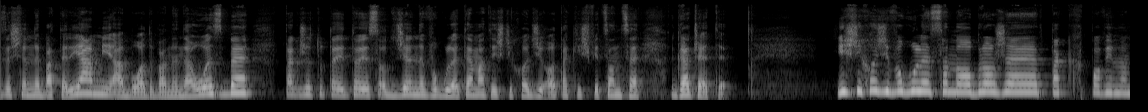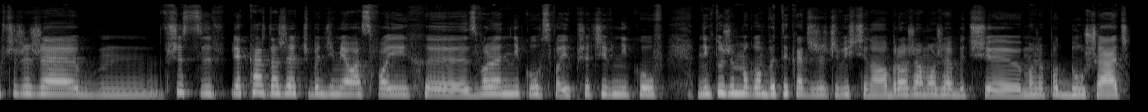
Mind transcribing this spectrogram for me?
zasilane bateriami albo ładowane na USB. Także tutaj to jest oddzielny w ogóle temat, jeśli chodzi o takie świecące gadżety. Jeśli chodzi w ogóle same obroże, tak powiem Wam szczerze, że mm, wszyscy, jak każda rzecz, będzie miała swoich y, zwolenników, swoich przeciwników. Niektórzy mogą wytykać, że rzeczywiście no, obroża może być, y, może podduszać,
